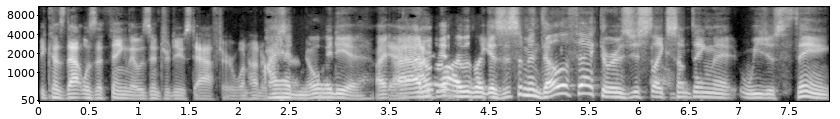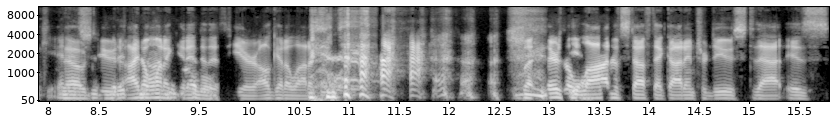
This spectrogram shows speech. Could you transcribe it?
because that was a thing that was introduced after 100 I had no idea. I, Yeah, I, I I don't know. I was like, is this a Mandela effect, or is just like something that we just think? And no it's just- dude i don't want to get into this here i'll get a lot of but there's a Yeah. lot of stuff that got introduced that is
